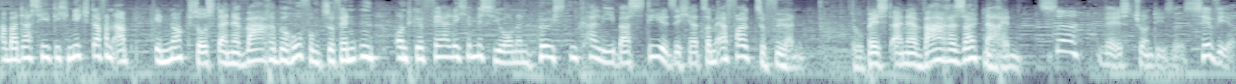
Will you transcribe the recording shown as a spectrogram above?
aber das hielt dich nicht davon ab, in Noxus deine wahre Berufung zu finden und gefährliche Missionen höchsten Kalibers stilsicher zum Erfolg zu führen. Du bist eine wahre Söldnerin. Tja, wer ist schon diese Sivir?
